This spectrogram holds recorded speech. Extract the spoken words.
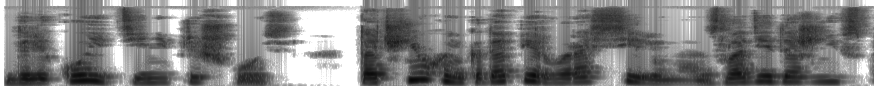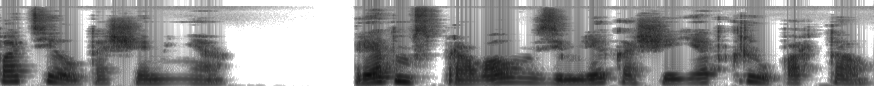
Далеко идти не пришлось. Точнёхонько до первой расселенной, злодей даже не вспотел, таща меня. Рядом с провалом в земле Кощей и открыл портал.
